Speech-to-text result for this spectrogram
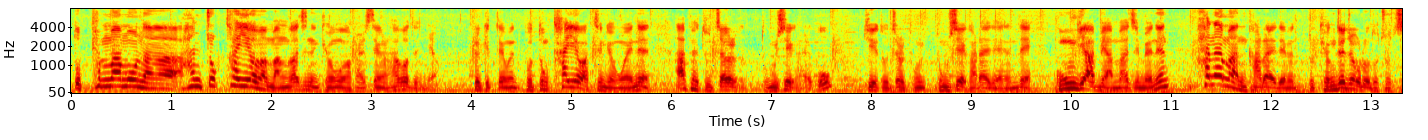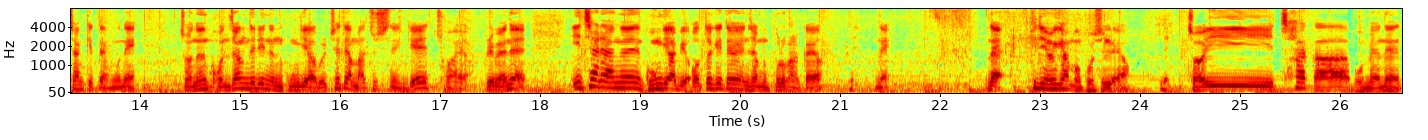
또 편마모나 한쪽 타이어만 망가지는 경우가 발생을 하거든요. 그렇기 때문에 보통 타이어 같은 경우에는 앞에 두 짝을 동시에 갈고 뒤에 두 짝을 동, 동시에 갈아야 되는데 공기압이 안 맞으면은 하나만 갈아야 되면 또 경제적으로도 좋지 않기 때문에 저는 권장드리는 공기압을 최대한 맞추시는 게 좋아요. 그러면은 이 차량은 공기압이 어떻게 되어 있는지 한번 보러 갈까요? 네. 네. 피디 여기 한번 보실래요? 네. 저희 차가 보면은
